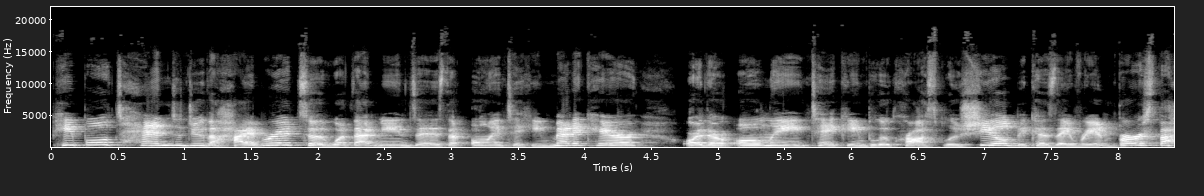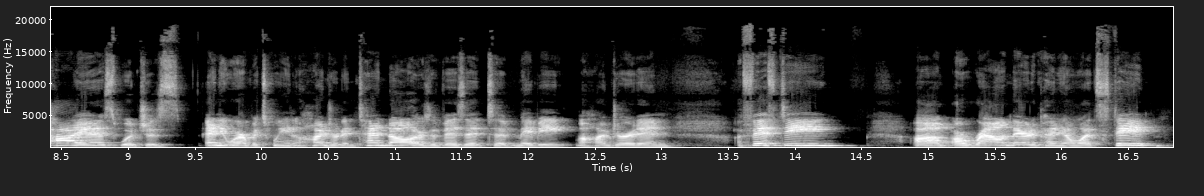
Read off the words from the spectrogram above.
people tend to do the hybrid. So, what that means is they're only taking Medicare or they're only taking Blue Cross Blue Shield because they reimburse the highest, which is anywhere between $110 a visit to maybe 150 um, around there, depending on what state.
